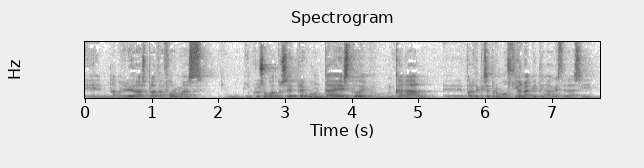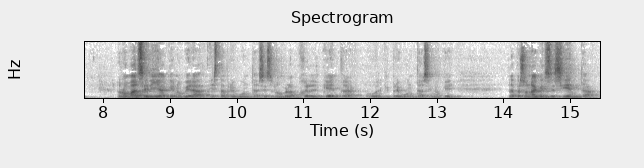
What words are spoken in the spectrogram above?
en la mayoría de las plataformas. Incluso cuando se pregunta esto en un canal, parece que se promociona que tenga que ser así. Lo normal sería que no hubiera esta pregunta, si es el hombre o la mujer el que entra o el que pregunta, sino que la persona que se sienta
